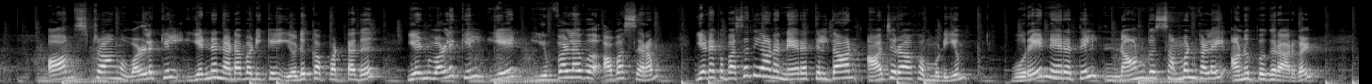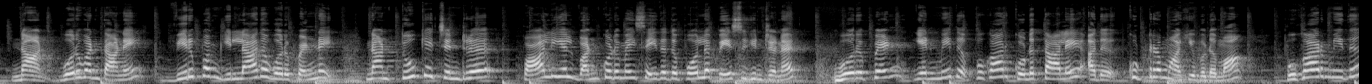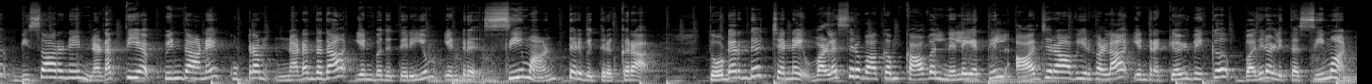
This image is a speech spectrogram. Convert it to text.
ஆம்ஸ்ட்ராங் வழக்கில் என்ன நடவடிக்கை எடுக்கப்பட்டது? என் வழக்கில் ஏன் இவ்வளவு அவசரம்? எனக்கு வசதியான நேரத்தில் தான் ஆஜராக முடியும். ஒரே நேரத்தில் நான்கு சம்மன்களை அனுப்புகிறார்கள். நான் ஒருவன் தானே விருப்பம் இல்லாத ஒரு பெண்ணை நான் தூக்கிச் சென்று பாலியல் வன்கொடுமை செய்தது போல பேசுகின்றனர். ஒரு பெண் என் மீது புகார் கொடுத்தாலே அது குற்றமாகிவிடுமா? புகார் மீது விசாரணை நடத்திய பின்தானே குற்றம் நடந்ததா என்பது தெரியும் என்று சீமான் தெரிவித்திருக்கிறார். தொடர்ந்து சென்னை வளசரவாக்கம் காவல் நிலையத்தில் ஆஜராவீர்களா என்ற கேள்விக்கு பதிலளித்த சீமான்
